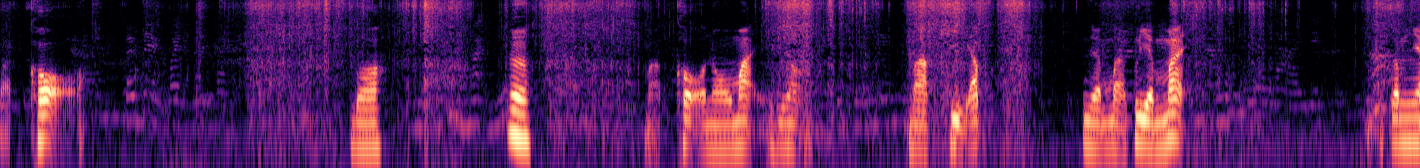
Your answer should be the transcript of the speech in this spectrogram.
บักข้อบอเออบักข้อนอไม้พี่น้องบักเขียบเนี่ยบักเหลี่ยมไม้ลำไย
